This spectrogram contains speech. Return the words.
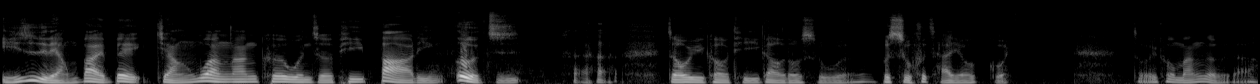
一日两败被蒋万安、柯文哲批霸凌恶质，周玉蔻提告都输了，不输才有鬼。周玉蔻蛮恶的。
